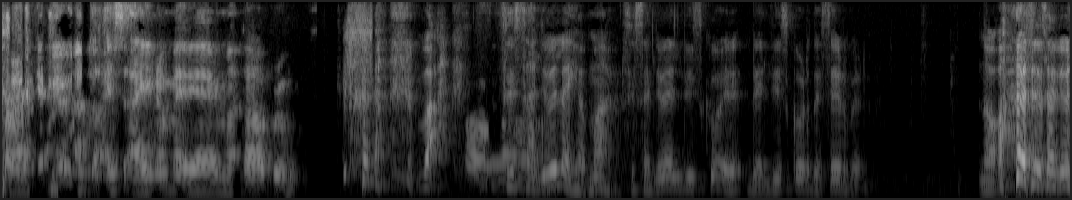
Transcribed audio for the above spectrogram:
¿Para qué me mató? Es, ahí no me debía haber matado, bro. Va, se salió de la llamada, se salió del disco eh, del Discord de server. No, se salió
